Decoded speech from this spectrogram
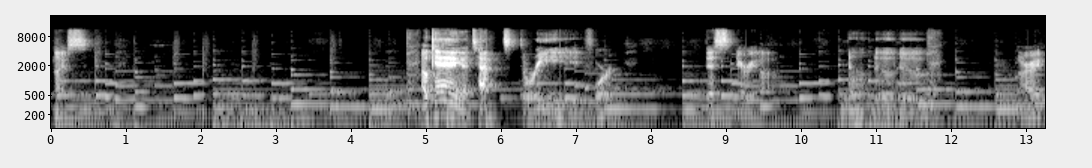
Nice. Okay, attempt three for this area. Do do do. Alright.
